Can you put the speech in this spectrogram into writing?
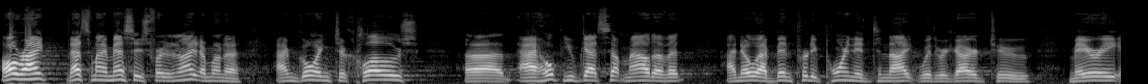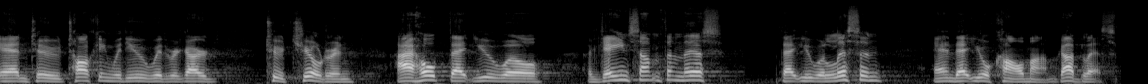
All right, that's my message for tonight. I'm gonna I'm going to close. Uh, I hope you've got something out of it. I know I've been pretty pointed tonight with regard to Mary and to talking with you with regard to children. I hope that you will gain something from this that you will listen and that you'll call mom. God bless.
